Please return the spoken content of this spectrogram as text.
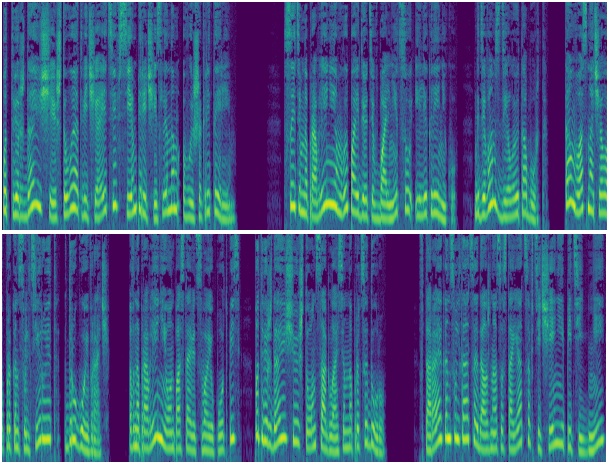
подтверждающее, что вы отвечаете всем перечисленным выше критериям. С этим направлением вы пойдете в больницу или клинику, где вам сделают аборт. Там вас сначала проконсультирует другой врач. В направлении он поставит свою подпись, подтверждающую, что он согласен на процедуру. Вторая консультация должна состояться в течение пяти дней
